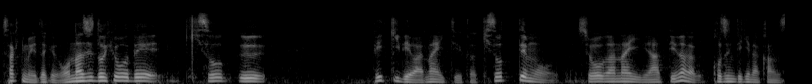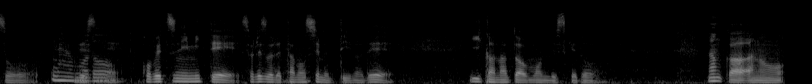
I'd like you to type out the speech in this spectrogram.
さっきも言ったけど同じ土俵で競うべきではないというか競ってもしょうがないなっていうのが個人的な感想ですね。個別に見てそれぞれ楽しむっていうのでいいかなとは思うんですけど。なんかあの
